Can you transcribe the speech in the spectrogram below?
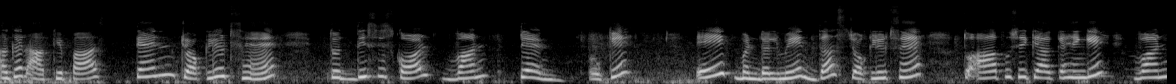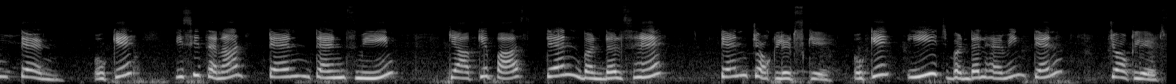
अगर आपके पास टेन चॉकलेट्स हैं तो this is called one ten okay एक बंडल में दस चॉकलेट्स हैं तो आप उसे क्या कहेंगे? वन टेन ओके इसी तरह टेन टेंस मीन कि आपके पास टेन बंडल्स हैं टेन चॉकलेट्स के okay each bundle having ten chocolates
